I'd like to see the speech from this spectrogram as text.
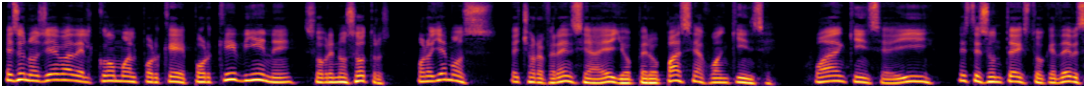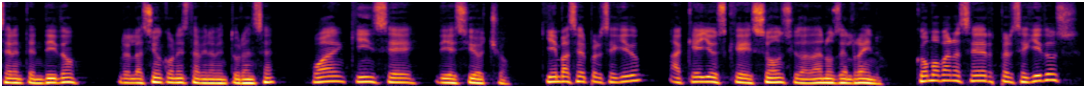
Eso nos lleva del cómo al por qué. ¿Por qué viene sobre nosotros? Bueno, ya hemos hecho referencia a ello, pero pase a Juan 15. Juan 15, y este es un texto que debe ser entendido en relación con esta bienaventuranza. Juan 15, 18. ¿Quién va a ser perseguido? Aquellos que son ciudadanos del reino. ¿Cómo van a ser perseguidos?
